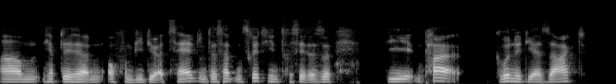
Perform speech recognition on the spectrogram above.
Ähm, ich habe dir dann auch vom Video erzählt und das hat uns richtig interessiert. Also die ein paar Gründe, die er sagt,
